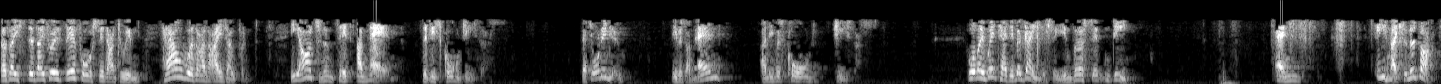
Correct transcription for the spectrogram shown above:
they, they therefore said unto him, How were thine eyes opened? He answered and said, A man that is called Jesus. That's all he knew. He was a man, and he was called Jesus. Well, they went at him again, you see, in verse 17. And he makes an advance.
